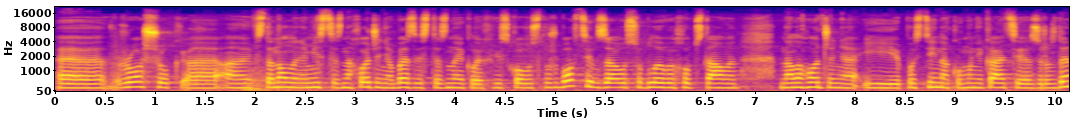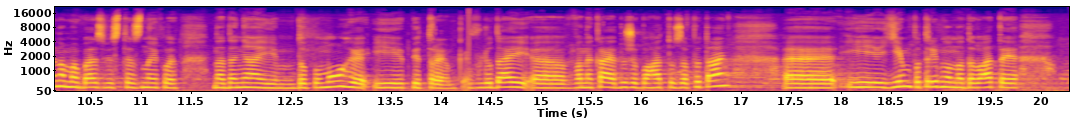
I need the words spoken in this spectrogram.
е, розшук, е, встановлення місця знаходження безвісти зниклих військовослужбовців за особливих обставин, налагодження і постійна комунікація з родинами безвісти зниклих, надання їм допомоги і підтримки. В людей е, виникає дуже багато запитань, і їм потрібно надавати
